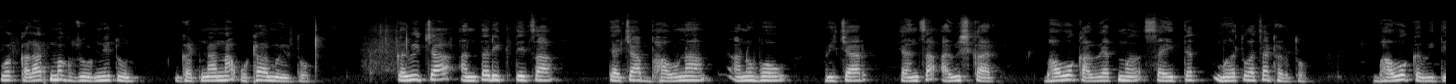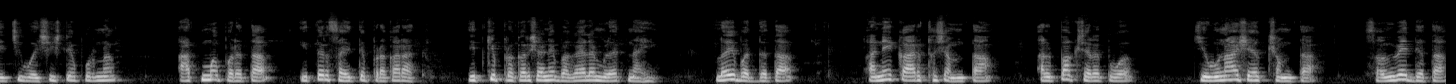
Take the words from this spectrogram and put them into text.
व कलात्मक जोडणीतून घटनांना उठाव मिळतो. कवीच्या आंतरिकतेचा त्याच्या भावना अनुभव विचार यांचा आविष्कार भावकाव्यात्म साहित्यात महत्त्वाचा ठरतो. भावकवितेची वैशिष्ट्यपूर्ण आत्मपरता इतर साहित्य प्रकारात इतकी प्रकर्षाने बघायला मिळत नाही. लयबद्धता अनेकार्थक्षमता अल्पाक्षरत्व जीवनाशय क्षमता संवेद्यता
